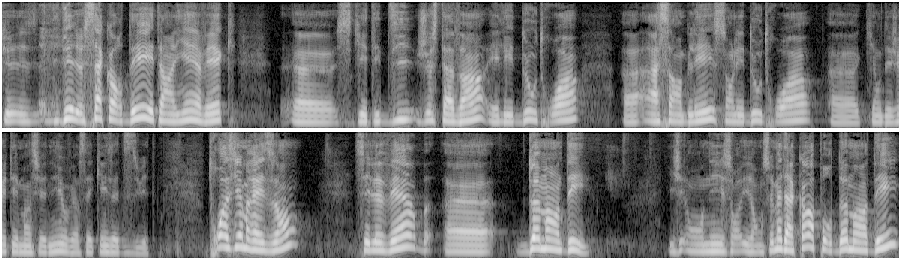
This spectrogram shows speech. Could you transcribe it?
l'idée de s'accorder est en lien avec euh, ce qui a été dit juste avant, et les deux ou trois euh, assemblées sont les deux ou trois qui ont déjà été mentionnés au verset 15 à 18. Troisième raison, c'est le verbe demander. On se met d'accord pour demander,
